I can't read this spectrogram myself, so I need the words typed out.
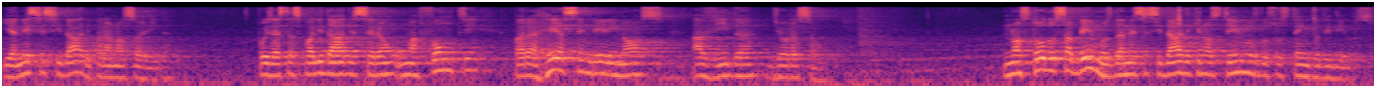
e a necessidade para a nossa vida. Pois estas qualidades serão uma fonte para reacender em nós a vida de oração. Nós todos sabemos da necessidade que nós temos do sustento de Deus.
